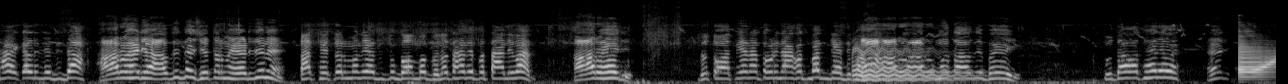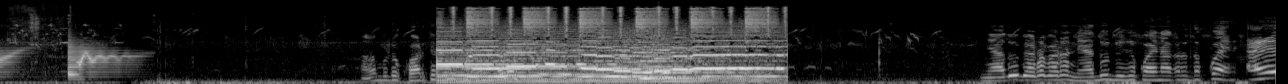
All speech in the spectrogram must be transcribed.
થાય કાઢી દે દીધા હારું હેડ આવતી ને ક્ષેત્રમાં હેડજે ને. તાર ખેતરમાં યાદ તું ગામમાં ભેલો થાય પણ તાલી વાત. હારું હેડ. જો તો અત્યારે તોડી નાખો તો બધ દે. હા, હારું હારું મત આવજે ભાઈ. તું દાવા થઈ રે હવે? બધું ખર્ચ ન્યાદુ બેઠો બેઠો. ન્યાદુ બીજું કોઈ ના કરું તો કોઈ નહીં. અરે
